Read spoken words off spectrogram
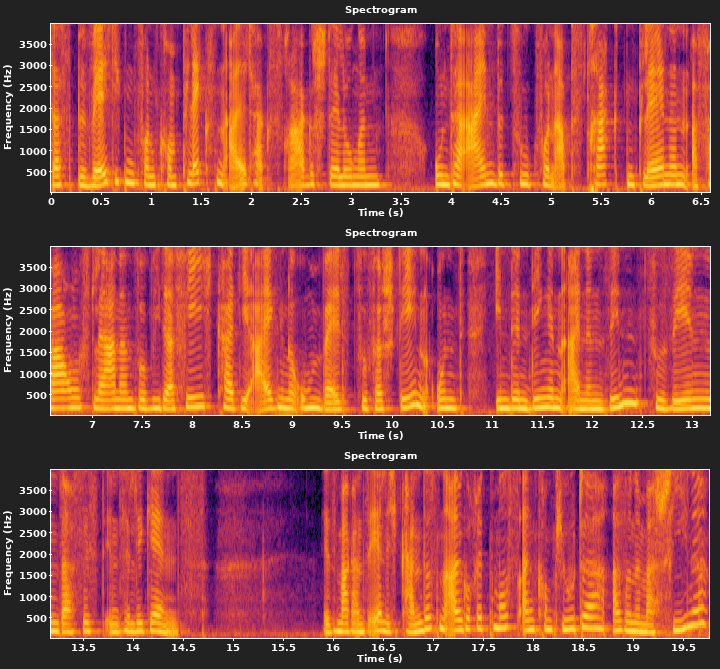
das Bewältigen von komplexen Alltagsfragestellungen unter Einbezug von abstrakten Plänen, Erfahrungslernen sowie der Fähigkeit, die eigene Umwelt zu verstehen und in den Dingen einen Sinn zu sehen, das ist Intelligenz. Jetzt mal ganz ehrlich, kann das ein Algorithmus, ein Computer, also eine Maschine?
